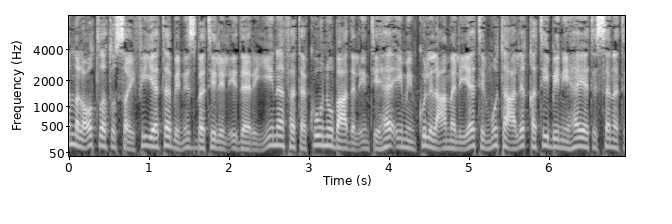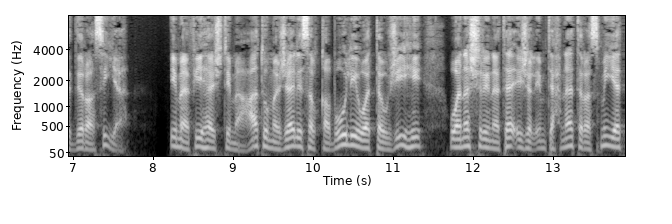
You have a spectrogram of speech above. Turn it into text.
أما العطلة الصيفية بالنسبة للإداريين فتكون بعد الانتهاء من كل العمليات المتعلقة بنهاية السنة الدراسية. إما فيها اجتماعات مجالس القبول والتوجيه ونشر نتائج الامتحانات الرسمية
